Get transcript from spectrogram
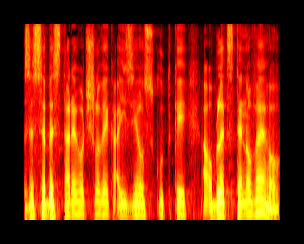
ze sebe starého člověka a i z jeho skutky a oblecte nového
